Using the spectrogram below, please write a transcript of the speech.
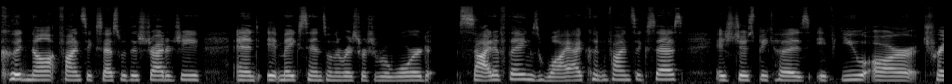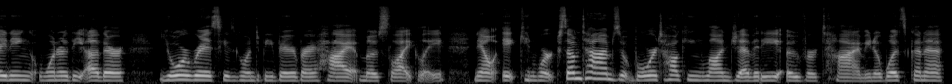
could not find success with this strategy, and it makes sense on the risk versus reward side of things why I couldn't find success is just because if you are trading one or the other, your risk is going to be very, very high, most likely. Now, it can work sometimes, but we're talking longevity over time. You know, what's going to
